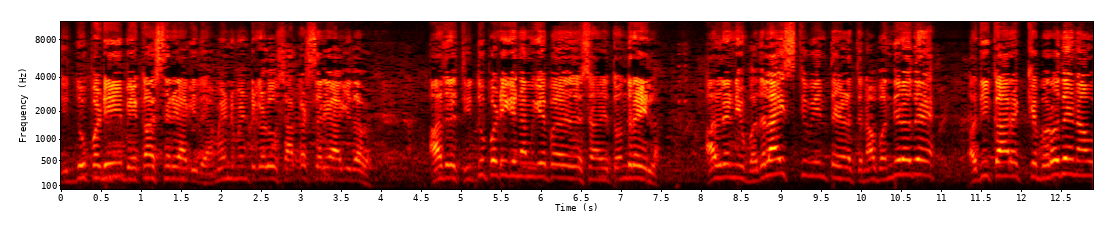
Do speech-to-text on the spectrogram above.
ತಿದ್ದುಪಡಿ ಬೇಕಾಷ್ಟು ಸರಿ ಆಗಿದೆ ಅಮೆಂಡ್ಮೆಂಟ್ಗಳು ಸಾಕಷ್ಟು ಸರಿ ಆಗಿದ್ದಾವೆ ಆದ್ರೆ ತಿದ್ದುಪಡಿಗೆ ನಮಗೆ ತೊಂದರೆ ಇಲ್ಲ. ಆದ್ರೆ ನೀವು ಬದಲಾಯಿಸ್ತೀವಿ ಅಂತ ಹೇಳುತ್ತೆ. ನಾವು ಬಂದಿರೋದೇ ಅಧಿಕಾರಕ್ಕೆ ಬರೋದೇ ನಾವು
